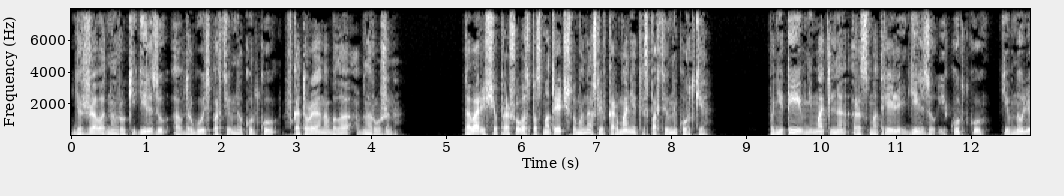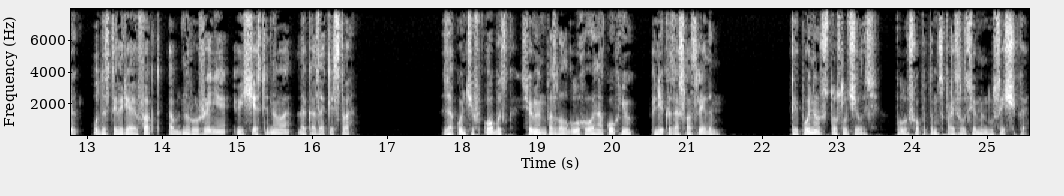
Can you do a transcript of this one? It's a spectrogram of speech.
держа в одной руке гильзу, а в другой спортивную куртку, в которой она была обнаружена. «Товарищи, прошу вас посмотреть, что мы нашли в кармане этой спортивной куртки». Понятые внимательно рассмотрели гильзу и куртку, кивнули, удостоверяя факт обнаружения вещественного доказательства. Закончив обыск, Семин позвал Глухова на кухню, Лика зашла следом. «Ты понял, что случилось?» — полушепотом спросил Семин у сыщика.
